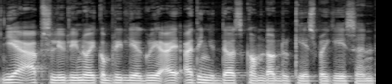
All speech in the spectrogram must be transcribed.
Yeah, absolutely. No, I completely agree. I, I think it does come down to case by case, and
